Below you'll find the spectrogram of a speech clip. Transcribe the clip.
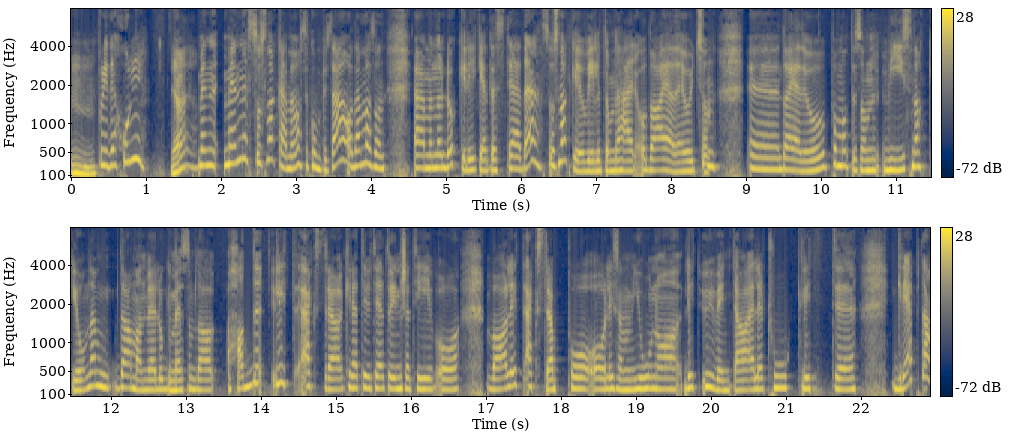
Mm. Fordi det holder. Ja, ja. Men, men, så snakka jeg med masse kompiser, og de var sånn Ja, men når dere ikke er til stede, så snakker jo vi litt om det her, og da er det jo ikke sånn uh, Da er det jo på en måte sånn Vi snakker jo om de damene vi har ligget med som da hadde litt ekstra kreativitet og initiativ, og var litt ekstra på og liksom gjorde noe litt uventa, eller tok litt uh, grep, da.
